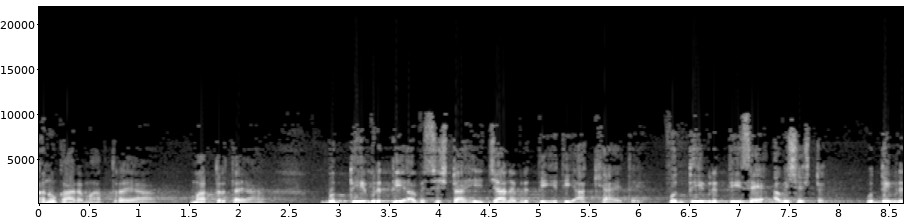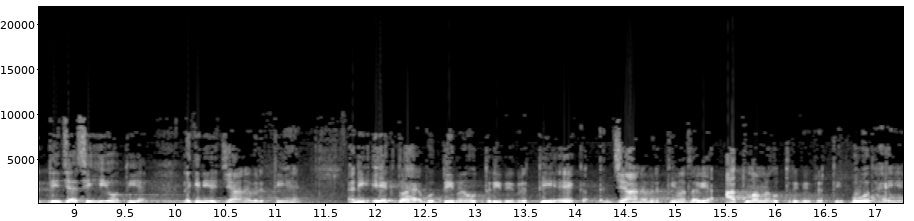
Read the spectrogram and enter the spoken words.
अनुकार मात्रया, मात्रतया। बुद्धिवृत्ति अविशिष्टा ही ज्ञान वृत्ति इति आख्याय थे बुद्धि वृत्ति से अविशिष्ट। बुद्धि वृत्ति जैसी ही होती है, लेकिन ये ज्ञान वृत्ति है। यानी एक तो है बुद्धि में उत्तरी विवृत्ति, एक ज्ञान वृत्ति मतलब ये आत्मा में उत्तरी विवृत्ति, बोध है ये।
